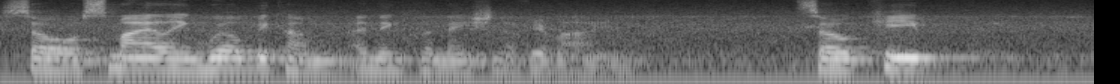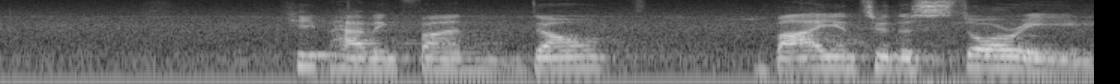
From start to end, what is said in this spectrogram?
So smiling will become an inclination of your mind. So keep keep having fun. Don't buy into the story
